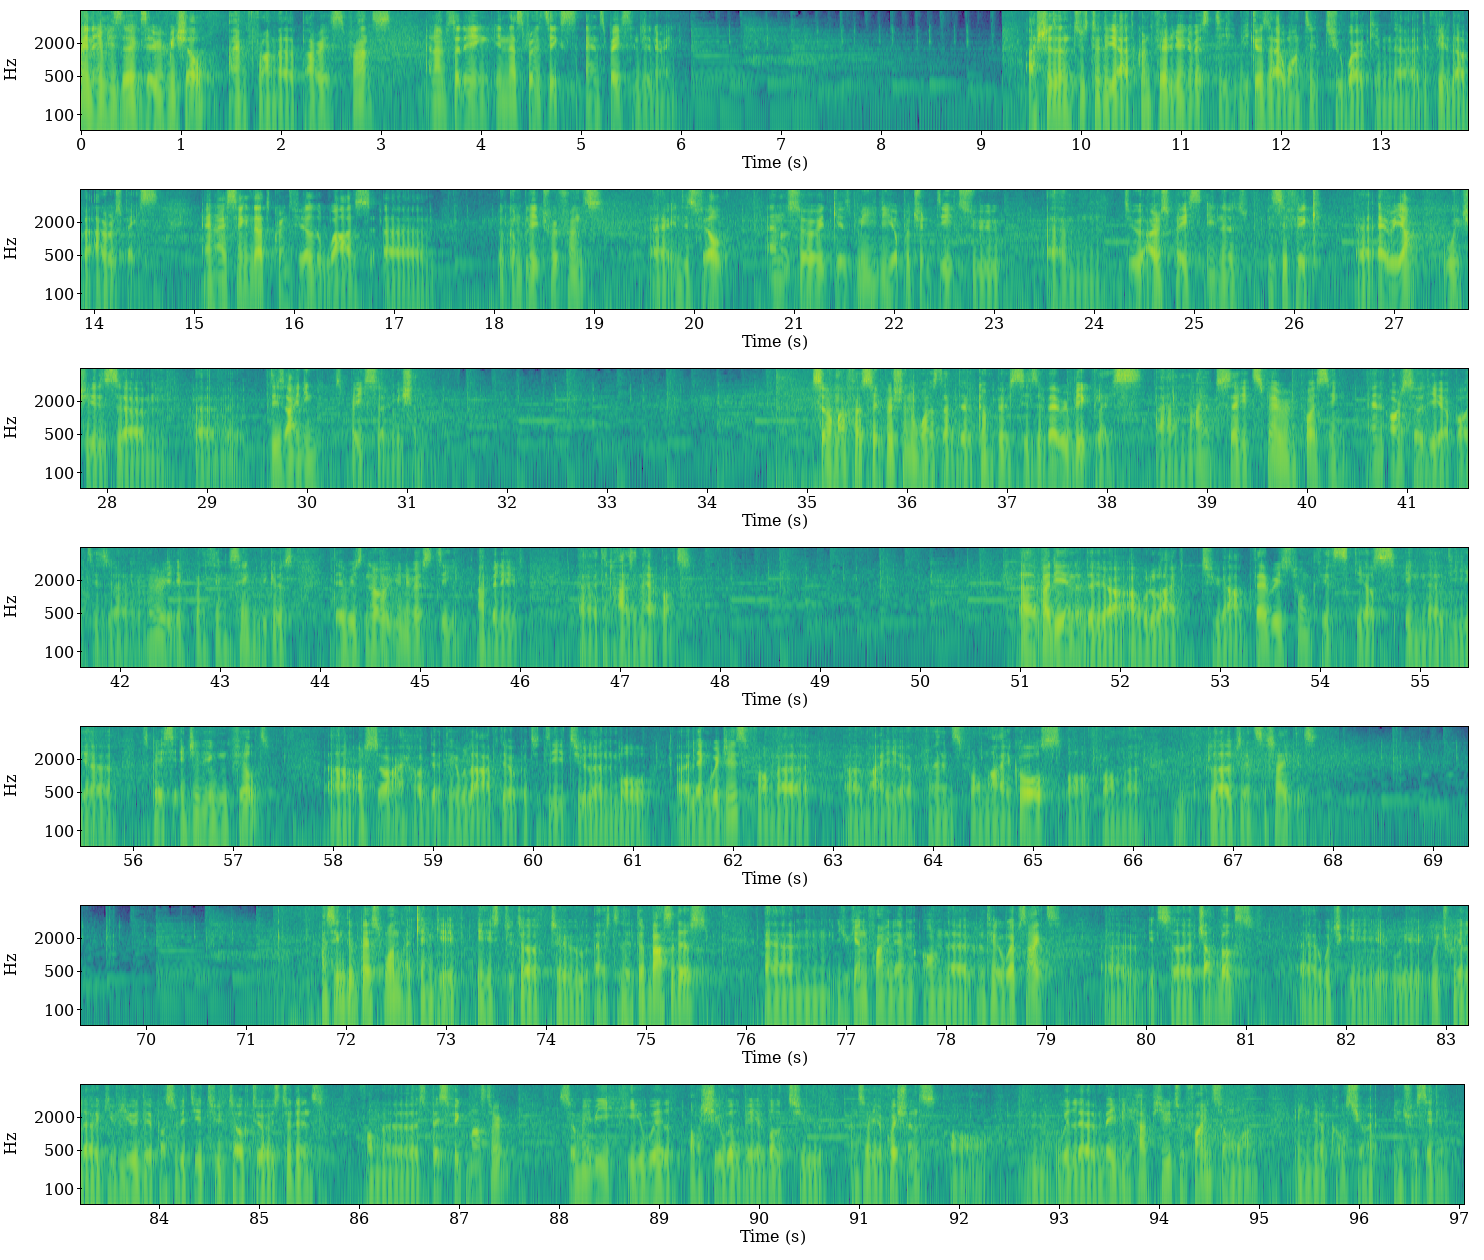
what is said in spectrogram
My name is uh, Xavier Michel. I'm from uh, Paris, France, and I'm studying in astronautics and space engineering. I've chosen to study at Cranfield University because I wanted to work in uh, the field of aerospace. And I think that Cranfield was uh, a complete reference uh, in this field and also it gives me the opportunity to um, do aerospace in a specific uh, area which is um, designing space uh, mission. So my first impression was that the campus is a very big place. Um, I have to say it's very impressive and also the airport is a very impressive thing because there is no university, I believe, uh, that has an airport. Uh, by the end of the year, I would like to have very strong skills in uh, the uh, space engineering field. Uh, also, I hope that I will have the opportunity to learn more uh, languages from uh, my friends from my course or from clubs and societies. I think the best one I can give is to talk to student ambassadors. Um, you can find them on the Cranfield website uh, it's a chat box uh, which, which will uh, give you the possibility to talk to a student from a specific master. So maybe he will or she will be able to answer your questions or mm, will maybe help you to find someone in a course you're interested in.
